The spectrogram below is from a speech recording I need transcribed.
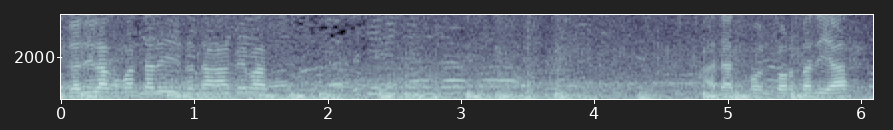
Sudah dilakukan tadi tendangan bebas. Ada sponsor tadi ya.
